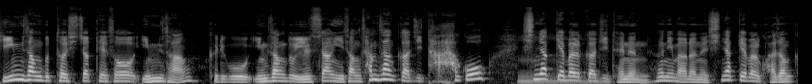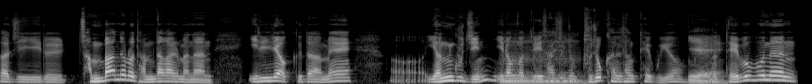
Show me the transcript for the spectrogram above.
비임상부터 시작해서 임상 그리고 임상도 1상, 2상, 3상까지 다 하고 신약 개발까지 되는 흔히 말하는 신약 개발 과정까지를 전반으로 담당할 만한 인력 그다음에 어, 연구진 이런 음. 것들이 사실 좀 부족한 상태고요. 예. 그래서 대부분은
